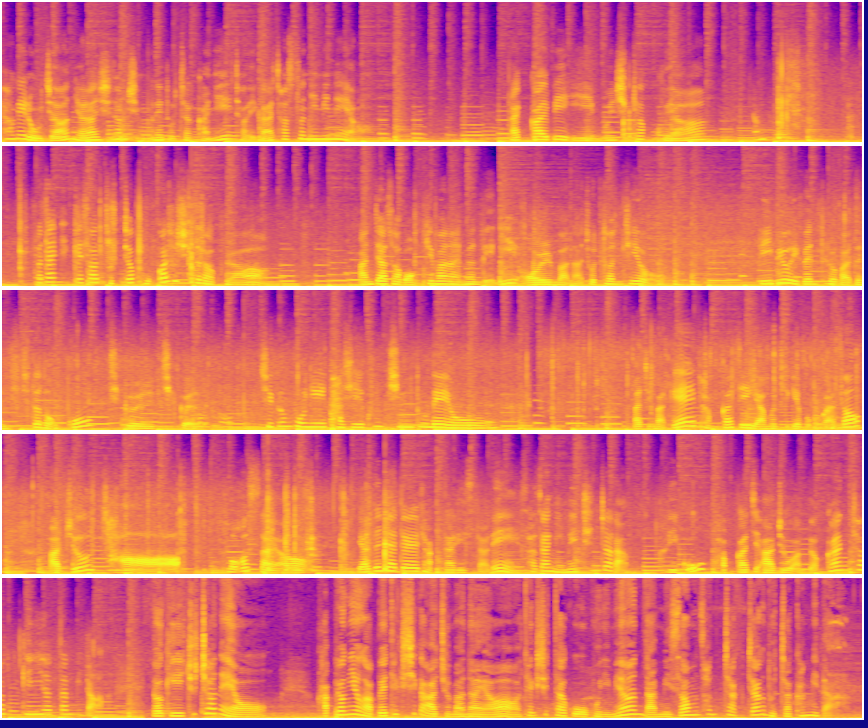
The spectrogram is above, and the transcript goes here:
평일 오전 11시 30분에 도착하니 저희가 첫 손님이네요. 닭갈비 2인분 시켰고요. 사장님께서 직접 볶아주시더라고요. 앉아서 먹기만 하면 되니 얼마나 좋던지요. 리뷰 이벤트로 받은 치즈도 넣고 지글지글. 지금 보니 다시 군침 도네요. 마지막에 밥까지 야무지게 볶아서 아주 잘 먹었어요. 야들야들 닭다리살에 사장님의 친절함 그리고 밥까지 아주 완벽한 첫 끼니였답니다. 여기 추천해요. 가평역 앞에 택시가 아주 많아요. 택시 타고 5분이면 남이섬 선착장 도착합니다.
